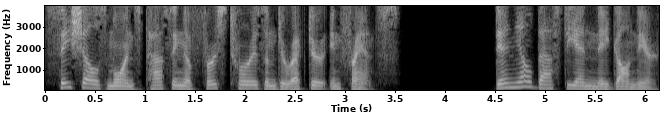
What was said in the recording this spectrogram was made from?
Seychelles mourns passing of first tourism director in France. Danielle Bastien Nagonir,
